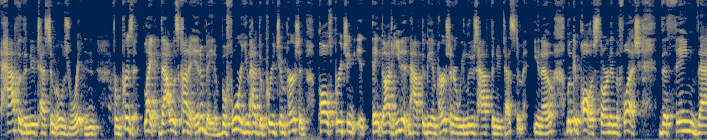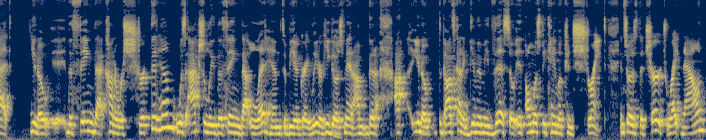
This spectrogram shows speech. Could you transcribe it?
half of the New Testament was written from prison. Like that was kind of innovative. Before you had to preach in person. Paul's preaching it, thank God he didn't have to be in person or we lose half the New Testament, you know? Look at Paul, his thorn in the flesh. The thing that you know, the thing that kind of restricted him was actually the thing that led him to be a great leader. He goes, man, I'm gonna, I, you know, God's kind of given me this. So it almost became a constraint. And so as the church right now,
